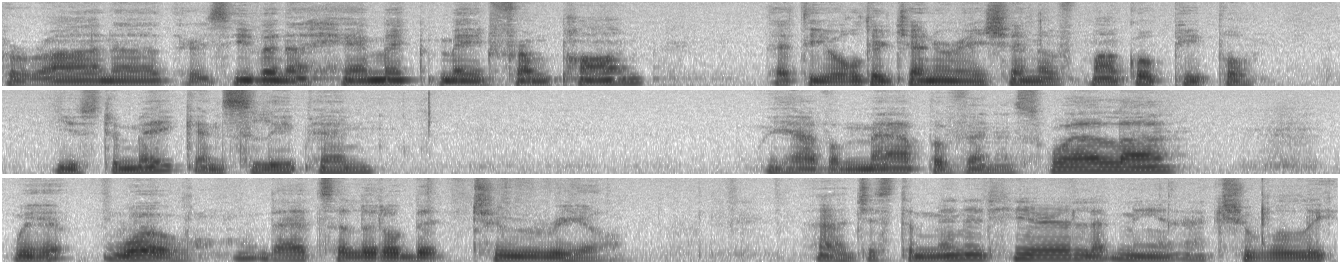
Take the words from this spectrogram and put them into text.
piranha. There's even a hammock made from palm that the older generation of Mako people used to make and sleep in. We have a map of Venezuela. We whoa, that's a little bit too real. Uh, just a minute here. Let me actually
